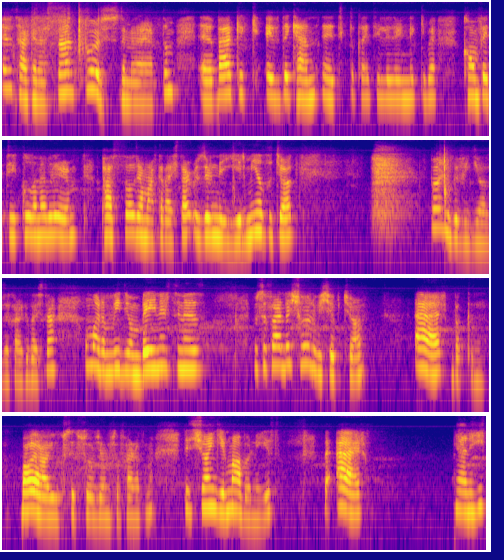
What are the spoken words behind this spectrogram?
Evet arkadaşlar böyle süslemeler yaptım. Ee, belki evde kendi e, TikTok hillerindeki gibi konfeti kullanabilirim. Alacağım arkadaşlar. Üzerinde 20 yazacak. Böyle bir video olacak arkadaşlar. Umarım videomu beğenirsiniz. Bu sefer de şöyle bir şey yapacağım. Eğer bakın bayağı yüksek söyleyeceğim bu sefer rakamı. Biz şu an 20 aboneyiz. Ve eğer yani hiç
